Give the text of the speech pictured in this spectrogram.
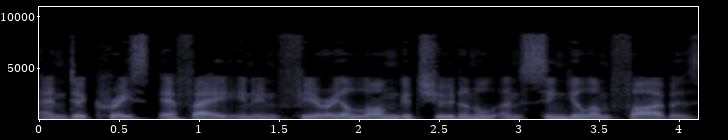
and decreased FA in inferior longitudinal and cingulum fibers.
